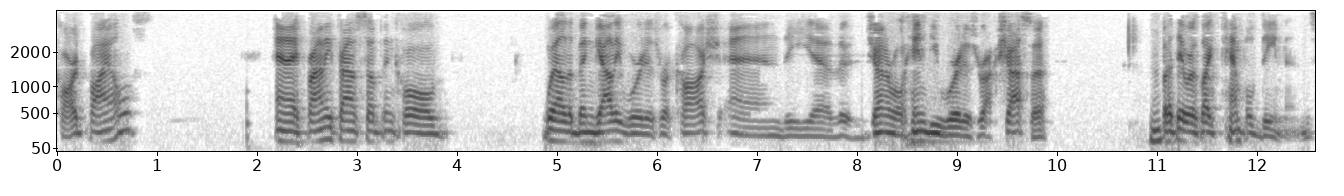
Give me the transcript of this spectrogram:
card files, and I finally found something called. Well, the Bengali word is Rakosh, and the uh, the general Hindi word is Rakshasa. Hmm. But there was like temple demons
